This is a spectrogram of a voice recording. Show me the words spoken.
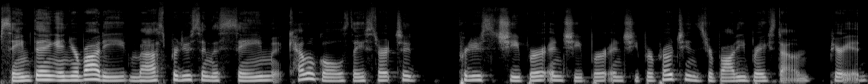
Same thing in your body, mass producing the same chemicals, they start to produce cheaper and cheaper and cheaper proteins. Your body breaks down, period.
